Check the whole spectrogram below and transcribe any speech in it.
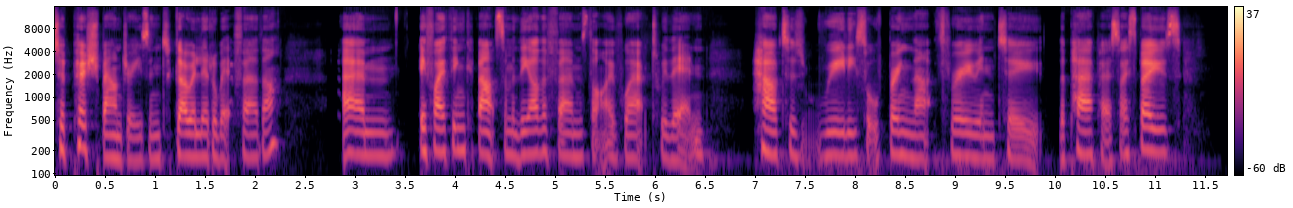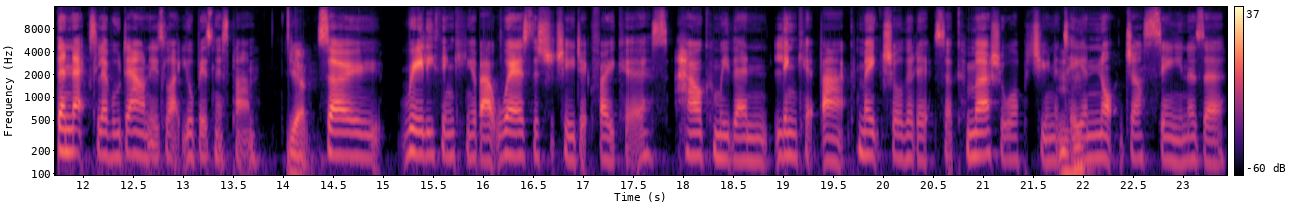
to push boundaries and to go a little bit further. Um, if I think about some of the other firms that I've worked within, how to really sort of bring that through into the purpose, I suppose the next level down is like your business plan. Yeah. So, really thinking about where's the strategic focus? How can we then link it back, make sure that it's a commercial opportunity mm-hmm. and not just seen as a,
